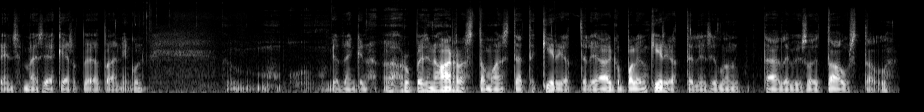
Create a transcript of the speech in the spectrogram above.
ensimmäisiä kertoja tai niin kuin, jotenkin rupesin harrastamaan sitä, että kirjoittelin ja aika paljon kirjoittelin silloin, kun tämä levy soi taustalla –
